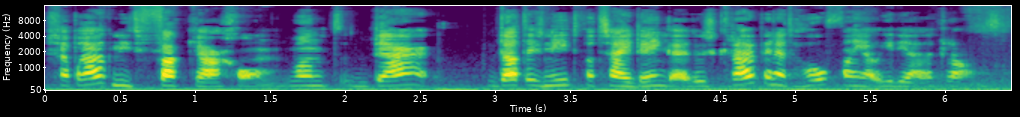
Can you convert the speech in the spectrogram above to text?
Gebruik niet vakjargon, want daar, dat is niet wat zij denken. Dus kruip in het hoofd van jouw ideale klant.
